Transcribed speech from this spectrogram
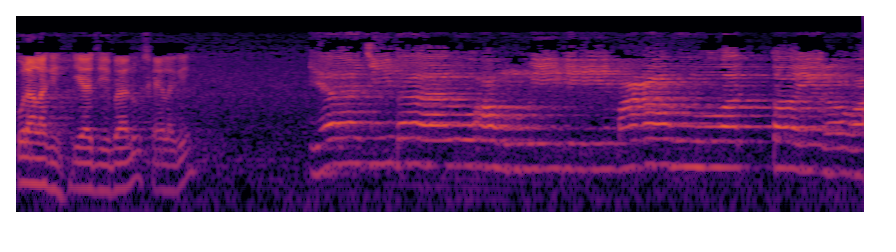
Ulang lagi, ya jibalu sekali lagi. Ya jibalu awwidi ma'ahu wa tayr wa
